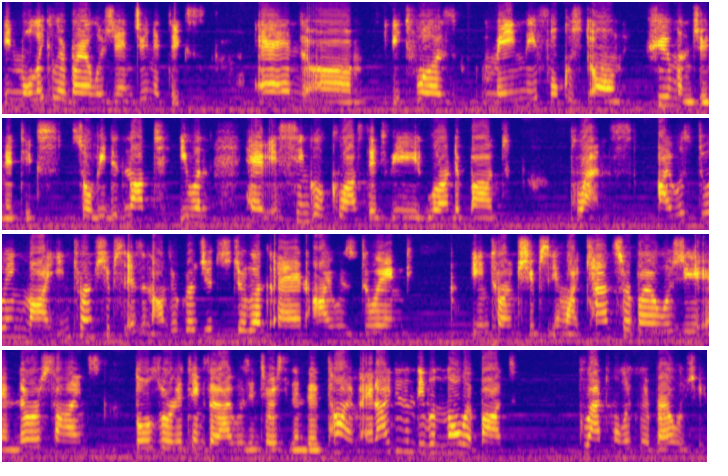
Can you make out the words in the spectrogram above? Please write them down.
in molecular biology and genetics, and um, it was mainly focused on human genetics. So we did not even have a single class that we learned about plants. I was doing my internships as an undergraduate student, and I was doing internships in like cancer biology and neuroscience those were the things that I was interested in that time. And I didn't even know about plant molecular biology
